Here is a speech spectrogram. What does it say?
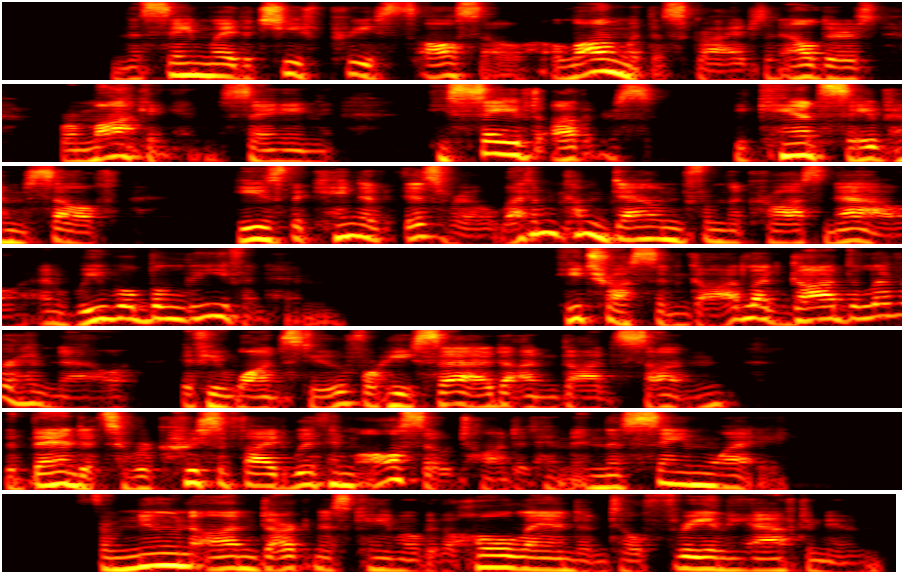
In the same way, the chief priests also, along with the scribes and elders, were mocking him, saying, He saved others. He can't save himself. He's the King of Israel. Let him come down from the cross now, and we will believe in him. He trusts in God. Let God deliver him now, if he wants to, for he said, I'm God's son. The bandits who were crucified with him also taunted him in the same way. From noon on, darkness came over the whole land until three in the afternoon.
